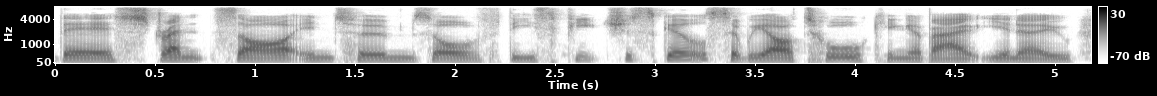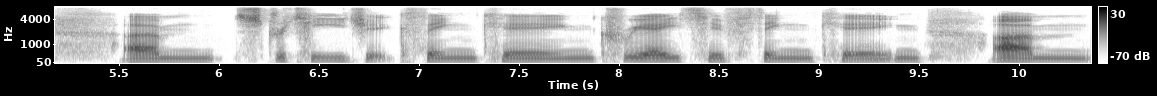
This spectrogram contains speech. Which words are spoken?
their strengths are in terms of these future skills. So we are talking about, you know, um, strategic thinking, creative thinking, um,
